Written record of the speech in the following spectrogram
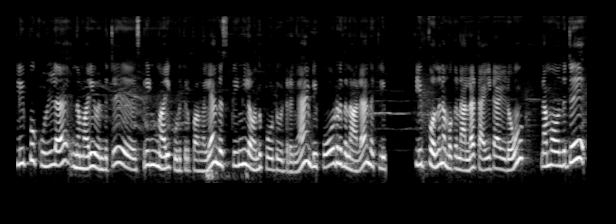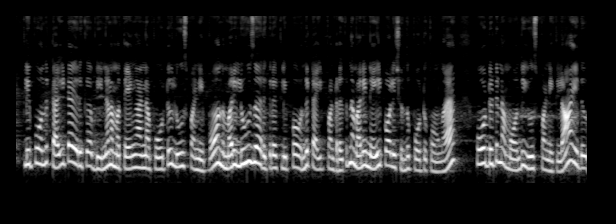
கிளிப்புக்குள்ளே இந்த மாதிரி வந்துட்டு ஸ்ப்ரிங் மாதிரி கொடுத்துருப்பாங்க இல்லையா? அந்த ஸ்ப்ரிங்கில் வந்து போட்டு விட்டுருங்க. இப்படி போடுறதுனால அந்த கிளிப் கிளிப் வந்து நமக்கு நல்லா டைட் ஆகிடும் நம்ம வந்துட்டு கிளிப்பு வந்து டைட்டாக இருக்குது அப்படின்னா நம்ம தேங்காய் எண்ணெய் போட்டு லூஸ் பண்ணிப்போம். அந்த மாதிரி லூஸாக இருக்கிற கிளிப்பை வந்து டைட் பண்ணுறதுக்கு இந்த மாதிரி நெயில் பாலிஷ் வந்து போட்டுக்கோங்க. போட்டுட்டு நம்ம வந்து யூஸ் பண்ணிக்கலாம். இது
